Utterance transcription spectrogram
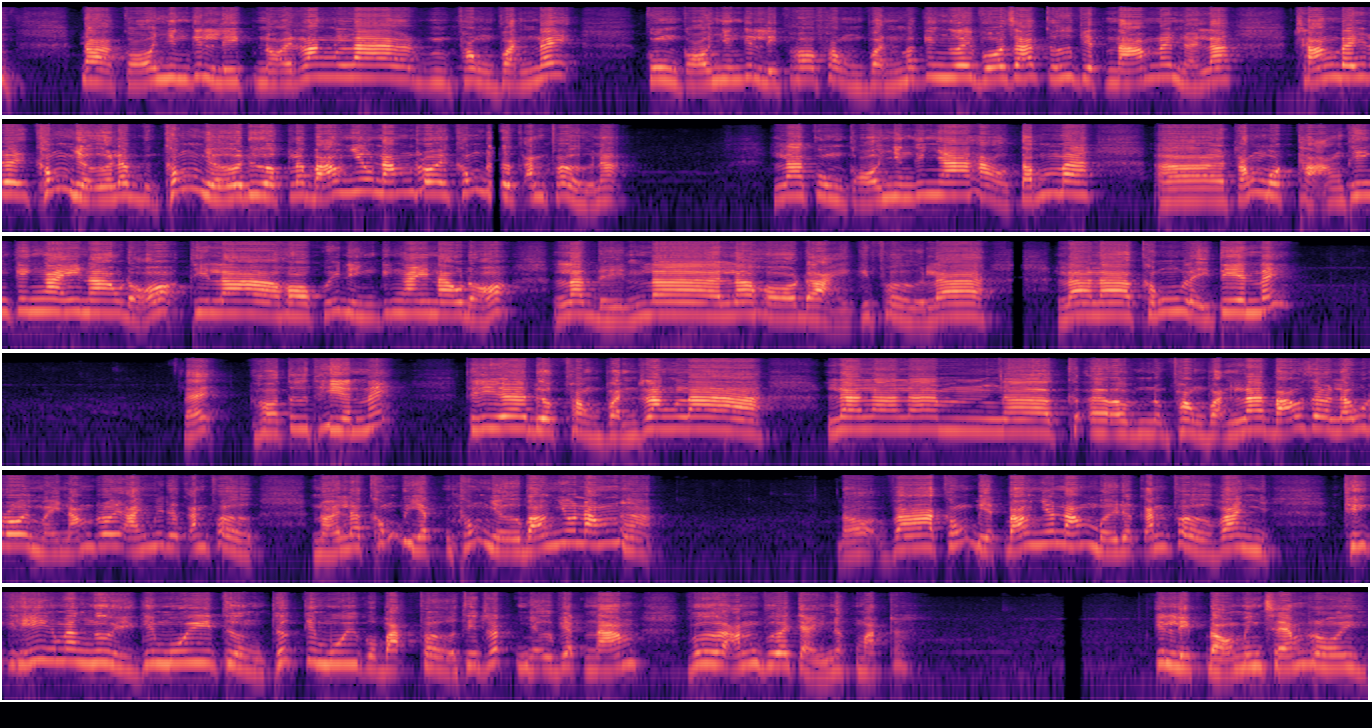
Đã có những cái clip nói rằng là phỏng vấn đấy. Cũng có những cái clip họ phỏng vấn mà cái người vô gia cư Việt Nam này nói là sang đây rồi không nhớ là không nhớ được là bao nhiêu năm rồi không được ăn phở nè là cũng có những cái nhà hảo tâm mà à, trong một tháng thì cái ngày nào đó thì là họ quyết định cái ngày nào đó là đến là là họ đãi cái phở là là là không lấy tiền đấy. Đấy họ từ thiện đấy. Thì à, được phỏng vấn rằng là là là là à, ờ, phỏng vấn là bao giờ lâu rồi mấy năm rồi anh mới được ăn phở. Nói là không biết không nhớ bao nhiêu năm nữa. Đó và không biết bao nhiêu năm mới được ăn phở và khi khi mà ngửi cái mùi thưởng thức cái mùi của bát phở thì rất nhớ Việt Nam. Vừa ăn vừa chảy nước mắt cái clip đó mình xem rồi.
